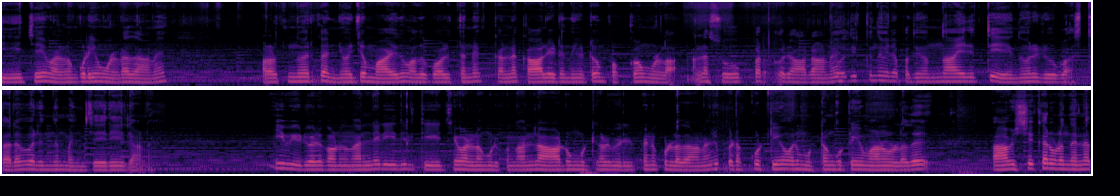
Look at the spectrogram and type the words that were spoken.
തീച്ചയും വെള്ളം കുടിയും ഉള്ളതാണ്. വളർത്തുന്നവർക്ക് അനുയോജ്യമായതും അതുപോലെ തന്നെ നല്ല കാലിട നീട്ടവും പൊക്കവുമുള്ള നല്ല സൂപ്പർ ഒരു ആടാണ്. ചോദിക്കുന്ന വില പതിനൊന്നായിരത്തി എഴുന്നൂറ് രൂപ. സ്ഥലം വരുന്നത് മഞ്ചേരിയിലാണ്. ഈ വീഡിയോയിൽ കാണുന്നത് നല്ല രീതിയിൽ തേച്ച് വെള്ളം കുടിക്കും. നല്ല ആടും കുട്ടികൾ വിൽപ്പനക്കുള്ളതാണ്. ഒരു പിടക്കുട്ടിയും ഒരു മുട്ടൻകുട്ടിയുമാണ് ഉള്ളത്. ആവശ്യക്കാർ ഉടൻ തന്നെ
